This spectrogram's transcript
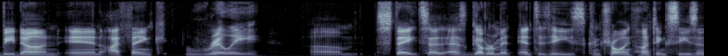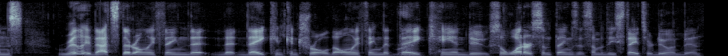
be done. And I think really um, states as, as government entities controlling hunting seasons really that's their only thing that that they can control, the only thing that they can do. So what are some things that some of these states are doing, Ben?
